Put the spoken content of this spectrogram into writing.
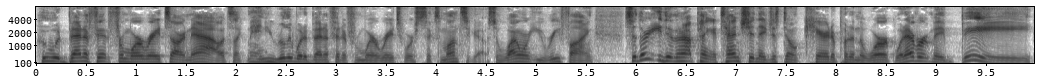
who would benefit from where rates are now. It's like, man, you really would have benefited from where rates were six months ago. So why weren't you refining? So they're either they're not paying attention, they just don't care to put in the work, whatever it may be.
